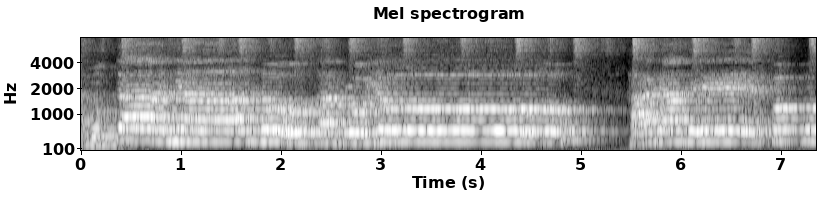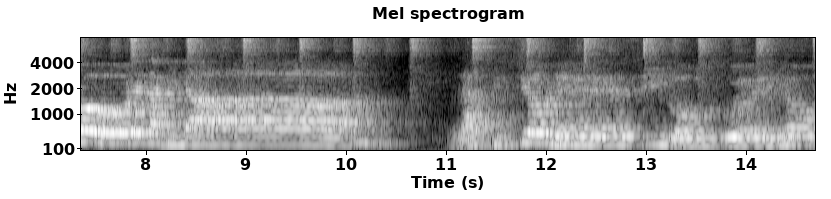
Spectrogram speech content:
las montañas, los arroyos. Agradezco por el águila, las visiones y los sueños.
